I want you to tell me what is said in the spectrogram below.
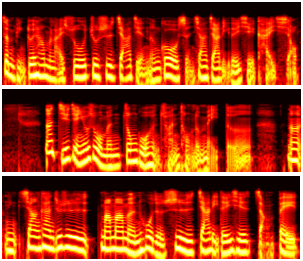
赠品对他们来说就是加减，能够省下家里的一些开销。那节俭又是我们中国很传统的美德，那你想想看，就是妈妈们或者是家里的一些长辈，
